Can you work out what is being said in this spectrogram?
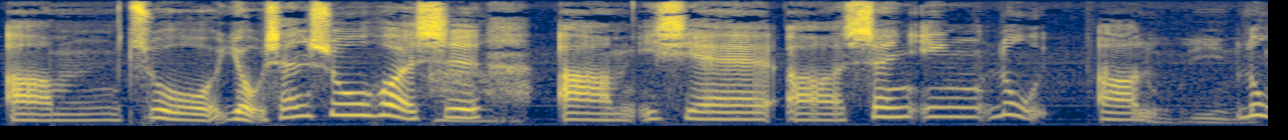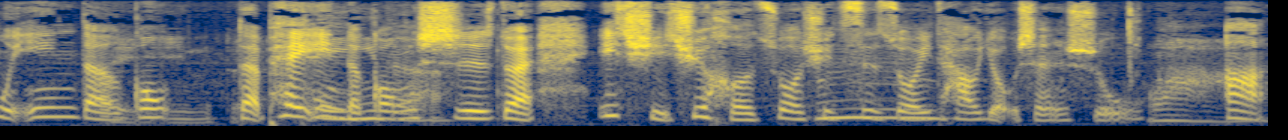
嗯做有声书或者是嗯，嗯一些呃声音录呃录音，的公的配音的公司对一起去合作去制作一套有声书哇、嗯、啊，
